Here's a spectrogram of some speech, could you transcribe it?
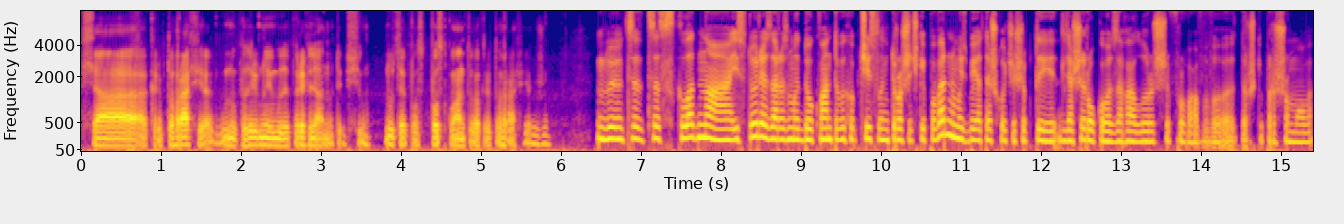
вся криптографія ну, потрібно їм буде переглянути всю. Ну, це пост, постквантова криптографія вже. Ну, це це складна історія. Зараз ми до квантових обчислень трошечки повернемось, бо я теж хочу, щоб ти для широкого загалу розшифрував е, трошки про що мова.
